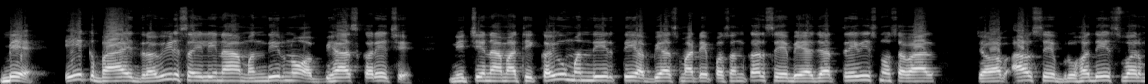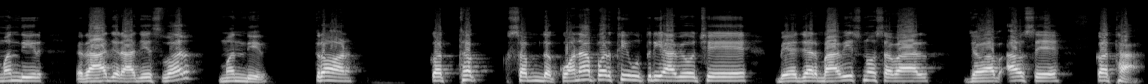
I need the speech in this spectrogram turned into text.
બે એક ભાઈ દ્રવિડ શૈલીના મંદિરનો અભ્યાસ કરે છે. નીચેનામાંથી કયું મંદિર તે અભ્યાસ માટે પસંદ કરશે? બે હજાર ત્રેવીસનો સવાલ. જવાબ આવશે બૃહદેશ્વર મંદિર, રાજરાજેશ્વર મંદિર. ત્રણ, કથક શબ્દ કોના પરથી ઉતરી આવ્યો છે? બે હજાર બાવીસનો સવાલ. જવાબ આવશે કથા.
